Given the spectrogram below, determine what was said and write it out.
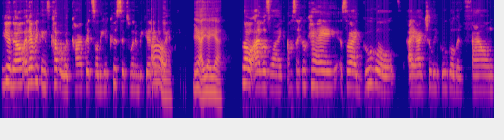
you know. And everything's covered with carpet, so the acoustics wouldn't be good anyway. Oh, yeah, yeah, yeah. So I was like, I was like, okay. So I Googled, I actually Googled and found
